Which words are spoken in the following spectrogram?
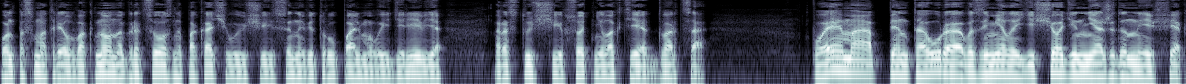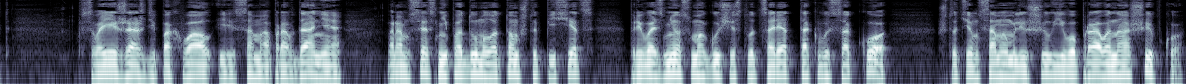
он посмотрел в окно на грациозно покачивающиеся на ветру пальмовые деревья, растущие в сотни локтей от дворца. Поэма Пентаура возымела еще один неожиданный эффект. В своей жажде похвал и самооправдания Рамсес не подумал о том, что писец превознес могущество царя так высоко, что тем самым лишил его права на ошибку.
